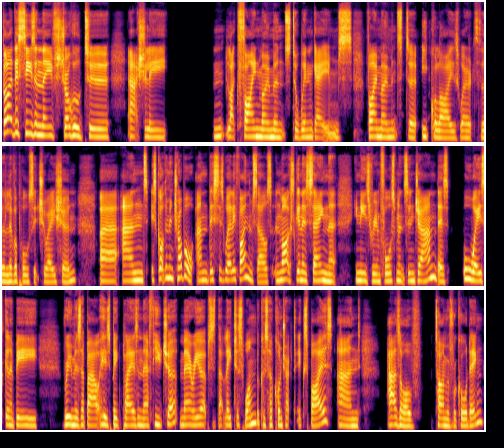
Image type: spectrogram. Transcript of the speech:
But like this season, they've struggled to actually like find moments to win games, find moments to equalize where it's the Liverpool situation. Uh, and it's got them in trouble. And this is where they find themselves. And Marc Skinner is saying that he needs reinforcements in Jan. There's always going to be rumours about his big players and their future. Mary Earps is that latest one because her contract expires. And as of time of recording,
